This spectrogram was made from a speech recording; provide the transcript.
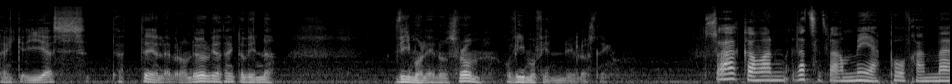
tenke yes, dette er en leverandør vi har tenkt å vinne. Vi må lene oss fram, og vi må finne nye løsninger. Så her kan man rett og slett være med på å fremme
